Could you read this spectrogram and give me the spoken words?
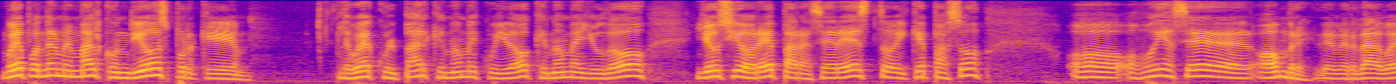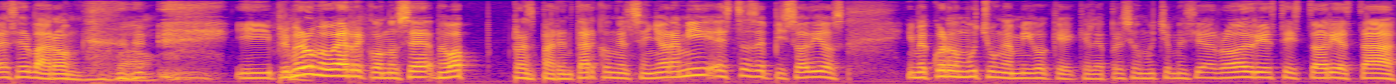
Voy a ponerme mal con Dios porque le voy a culpar que no me cuidó, que no me ayudó. Yo sí oré para hacer esto y qué pasó. O, voy a ser hombre, de verdad, voy a ser varón. y primero me voy a reconocer, me voy a transparentar con el Señor. A mí estos episodios, y me acuerdo mucho un amigo que, que le aprecio mucho, me decía, Rodri, esta historia está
